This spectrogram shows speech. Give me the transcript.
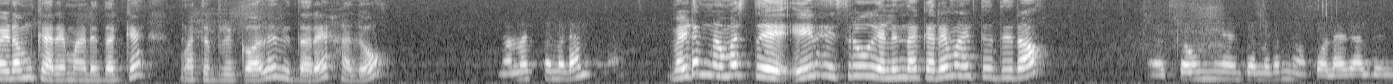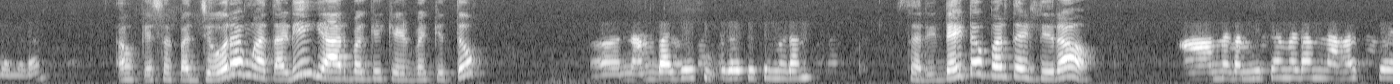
ಮೇಡಮ್ ಕರೆ ಮಾಡಿದ್ದಕ್ಕೆ. ಮತ್ತೊಬ್ಬರು ಕಾಲರ್ ಇದ್ದಾರೆ. ಹಲೋ ನಮಸ್ತೆ ಮೇಡಮ್ ಮೇಡಮ್ ನಮಸ್ತೆ. ಏನು ಹೆಸರು? ಎಲ್ಲಿಂದ ಕರೆ ಮಾಡ್ತಿದ್ದೀರಾ? ಸೌಮ್ಯ ಅಂತ ಮೇಡಮ್ ನಾವು ಕೊಳ್ಳೇಗಾಲದಿಂದ ಮೇಡಮ್ ಓಕೆ ಸ್ವಲ್ಪ ಜೋರಾಗಿ ಮಾತಾಡಿ ಯಾರ ಬಗ್ಗೆ ಕೇಳಬೇಕಿತ್ತು? ನಮ್ ಬಗ್ಗೆ ಸಿಗಬೇಕಿತ್ತು ಮೇಡಮ್ ಸರಿ ಡೇಟ್ ಆಫ್ ಬರ್ತ್ ಹೇಳ್ತೀರಾ? ಮೇಡಮ್ ಮಿಸಾ ಮೇಡಮ್ ನಮಸ್ತೆ.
